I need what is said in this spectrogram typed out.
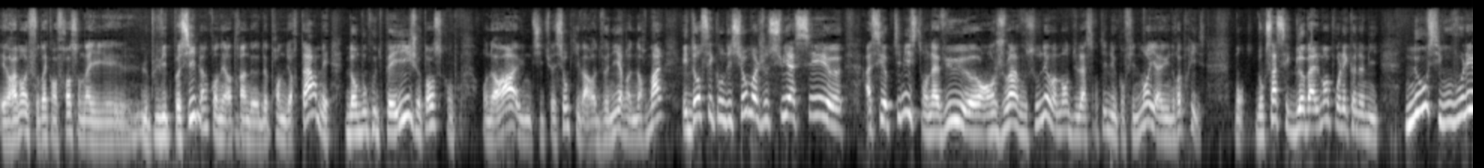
est vraiment, il faudrait qu'en France on aille le plus vite possible, hein, qu'on est en train de, de, prendre du retard. Mais dans beaucoup de pays, je pense qu'on on aura une situation qui va redevenir normale. Et dans ces conditions, moi, je suis assez assez optimiste. On a vu en juin, vous vous souvenez, au moment de la sortie du confinement, il y a eu une reprise. Bon, donc ça, c'est globalement pour l'économie. Nous, si vous voulez,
